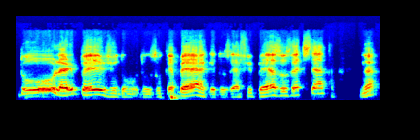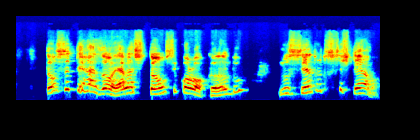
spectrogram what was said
do Larry Page, do, do Zuckerberg, dos F. Bezos, etc. Né? Então, você tem razão, elas estão se colocando no centro do sistema.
